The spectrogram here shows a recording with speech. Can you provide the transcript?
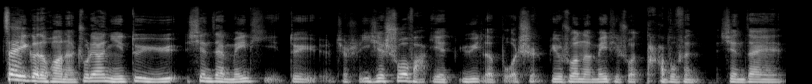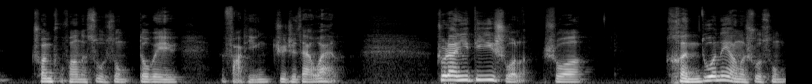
再一个的话呢，朱利安尼对于现在媒体对于就是一些说法也予以了驳斥。比如说呢，媒体说大部分现在川普方的诉讼都被法庭拒之在外了。朱利安尼第一说了，说很多那样的诉讼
